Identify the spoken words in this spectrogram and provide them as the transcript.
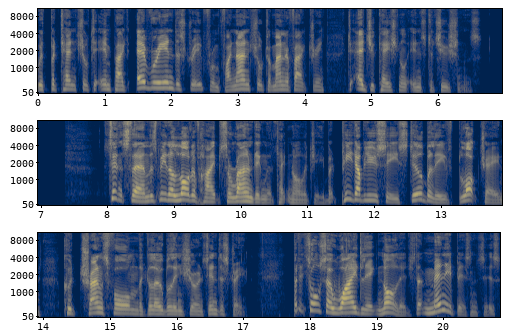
with potential to impact every industry from financial to manufacturing to educational institutions. Since then, there's been a lot of hype surrounding the technology, but PwC still believes blockchain could transform the global insurance industry. But it's also widely acknowledged that many businesses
